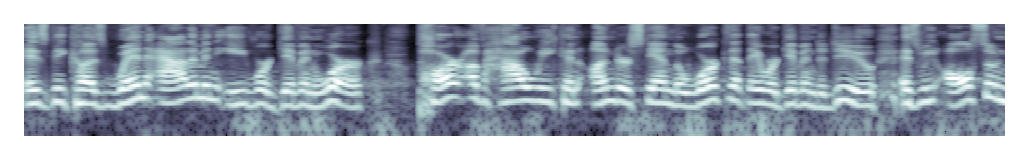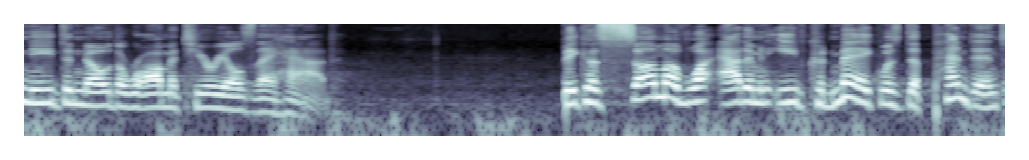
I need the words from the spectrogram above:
is because when Adam and Eve were given work, part of how we can understand the work that they were given to do is we also need to know the raw materials they had. Because some of what Adam and Eve could make was dependent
